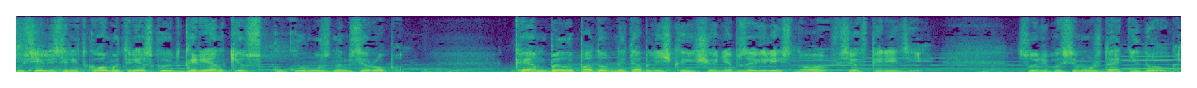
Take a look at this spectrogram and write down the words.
Уселись редком и трескают гренки с кукурузным сиропом. Кэмпбелл и подобной табличкой еще не обзавелись, но все впереди. Судя по всему, ждать недолго.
